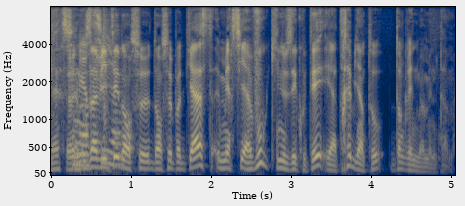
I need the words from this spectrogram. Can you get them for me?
Merci. Euh, nos Merci, invités hein. dans ce dans ce podcast. Merci à vous qui nous écoutez et à très bientôt dans Green Momentum.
